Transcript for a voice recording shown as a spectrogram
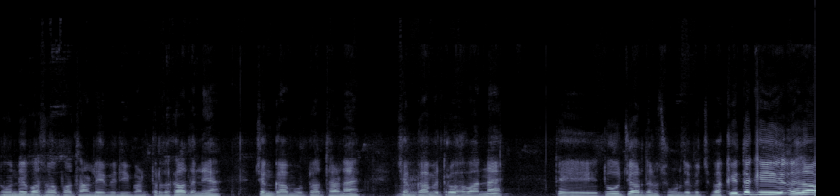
ਦੋਨੇ ਪਾਸੋਂ ਆਪਾਂ ਥਣ ਲੇਵੇ ਦੀ ਬਣਤਰ ਦਿਖਾ ਦਿੰਨੇ ਆ ਚੰਗਾ ਮੋਟਾ ਥਣ ਹੈ, ਚੰਗਾ ਮਿੱਤਰੋ ਹਵਾਨਾ ਹੈ। ਤੇ 2-4 ਦਿਨ ਸੂਣ ਦੇ ਵਿੱਚ ਬਾਕੀ। ਤਾਂ ਕੀ ਇਹਦਾ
